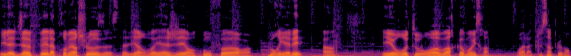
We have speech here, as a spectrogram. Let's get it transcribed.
Il a déjà fait la première chose, c'est-à-dire voyager en confort pour y aller. Hein, et au retour, on va voir comment il sera. Voilà, tout simplement.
